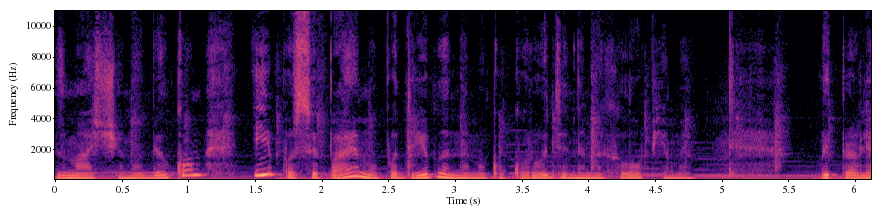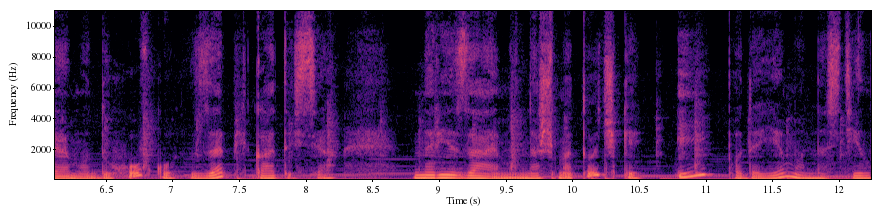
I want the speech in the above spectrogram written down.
Змащуємо білком і посипаємо подрібленими кукурудзяними хлоп'ями. Відправляємо в духовку запікатися. Нарізаємо на шматочки і подаємо на стіл.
